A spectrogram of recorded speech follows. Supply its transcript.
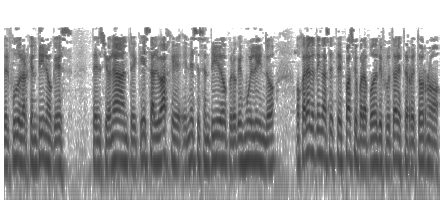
del fútbol argentino, que es tensionante, que es salvaje en ese sentido, pero que es muy lindo. Ojalá que tengas este espacio para poder disfrutar este retorno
